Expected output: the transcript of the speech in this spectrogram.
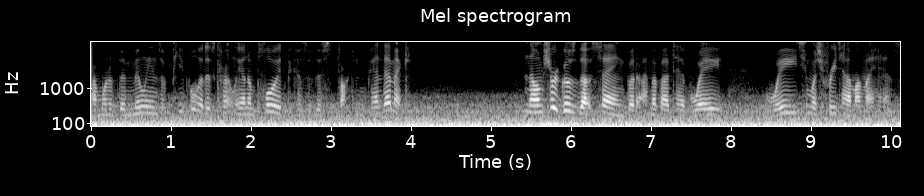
I'm one of the millions of people that is currently unemployed because of this fucking pandemic. Now, I'm sure it goes without saying, but I'm about to have way, way too much free time on my hands.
